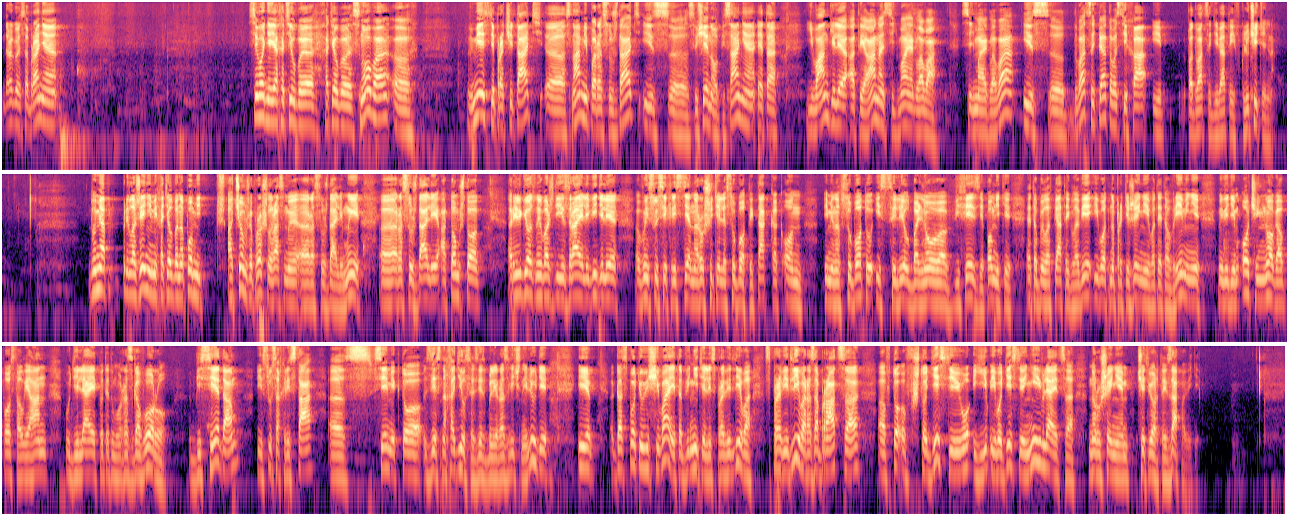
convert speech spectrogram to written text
Дорогое собрание, сегодня я хотел бы, хотел бы снова э, вместе прочитать, э, с нами порассуждать из э, Священного Писания. Это Евангелие от Иоанна, 7 глава. 7 глава из 25 э, стиха и по 29 включительно. Двумя приложениями хотел бы напомнить, о чем же в прошлый раз мы э, рассуждали. Мы э, рассуждали о том, что религиозные вожди Израиля видели в Иисусе Христе нарушителя субботы, так как Он именно в субботу исцелил больного в Вифезе. Помните, это было в пятой главе, и вот на протяжении вот этого времени мы видим, очень много апостол Иоанн уделяет вот этому разговору, беседам Иисуса Христа с всеми, кто здесь находился. Здесь были различные люди. И Господь увещевает обвинителей справедливо, справедливо разобраться Э, в то, что действие его, его действие не является нарушением четвертой заповеди.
